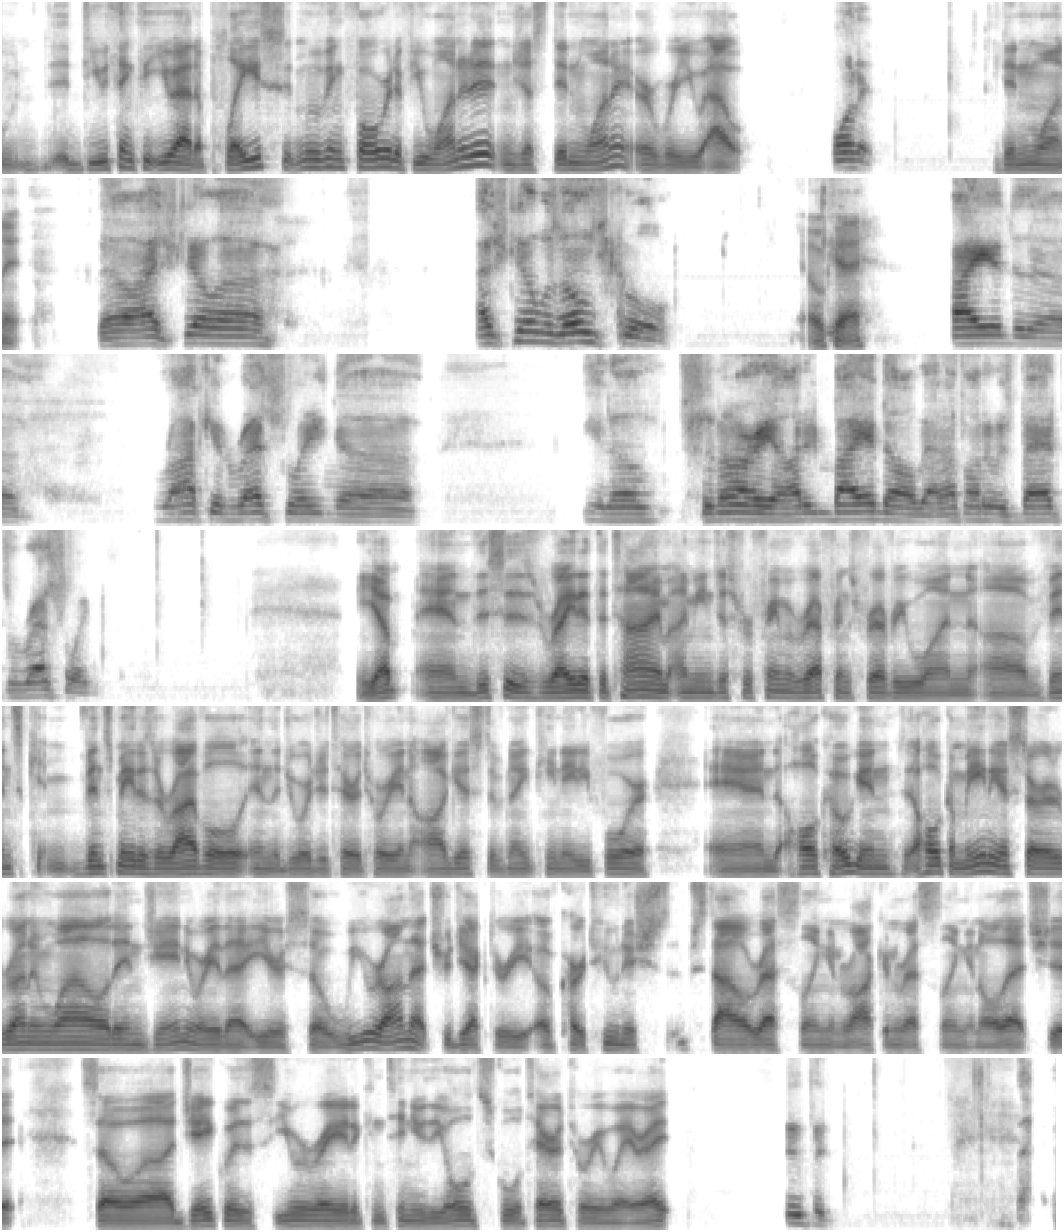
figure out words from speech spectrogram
do you think that you had a place moving forward if you wanted it and just didn't want it, or were you out? Want it. Didn't want it. No, I still uh I still was old school. Okay. I into the rock and wrestling uh you know scenario. I didn't buy into all that. I thought it was bad for wrestling. Yep, and this is right at the time. I mean, just for frame of reference for everyone, uh, Vince Vince made his arrival in the Georgia territory in August of 1984, and Hulk Hogan, the Hulkamania, started running wild in January that year. So we were on that trajectory of cartoonish style wrestling and rock and wrestling and all that shit. So uh, Jake was you were ready to continue the old school territory way, right? Stupid.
